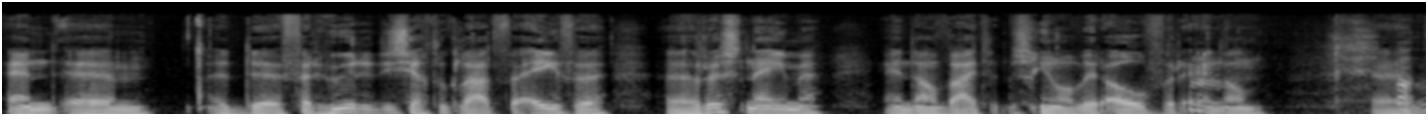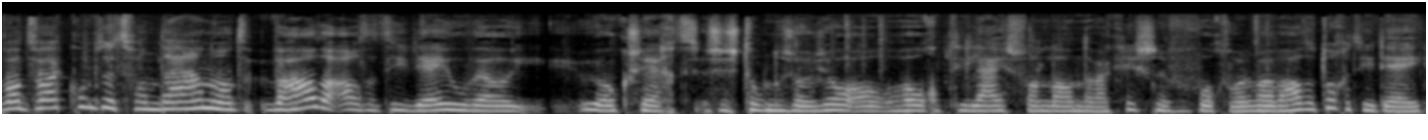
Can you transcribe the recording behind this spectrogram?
En um, de verhuurder die zegt ook laten we even uh, rust nemen. En dan waait het misschien wel weer over. Hmm. En dan, uh, want, want, waar komt het vandaan? Want we hadden altijd het idee, hoewel u ook zegt... ze stonden sowieso al hoog op die lijst van landen waar christenen vervolgd worden... maar we hadden toch het idee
